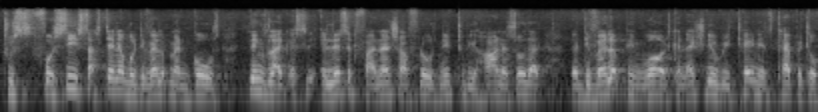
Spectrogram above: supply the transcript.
to foresee sustainable development goals, things like illicit financial flows need to be harnessed so that the developing world can actually retain its capital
